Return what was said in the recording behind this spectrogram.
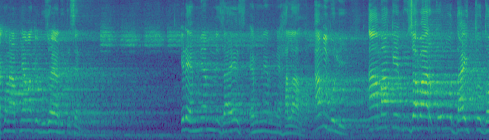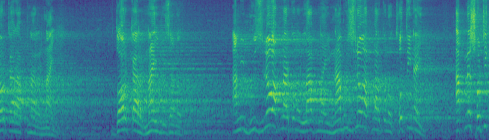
এখন আপনি আমাকে বুঝাইয়া দিতেছেন, এটা এমনি এমনি জায়েজ, এমনি এমনি হালাল। আমি বলি, আমাকে বুঝাবার কোনো দায়িত্ব দরকার আপনার নাই। দরকার নাই বুঝানোর। আমি বুঝলেও আপনার কোনো লাভ নাই, না বুঝলেও আপনার কোনো ক্ষতি নাই। আপনি সঠিক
